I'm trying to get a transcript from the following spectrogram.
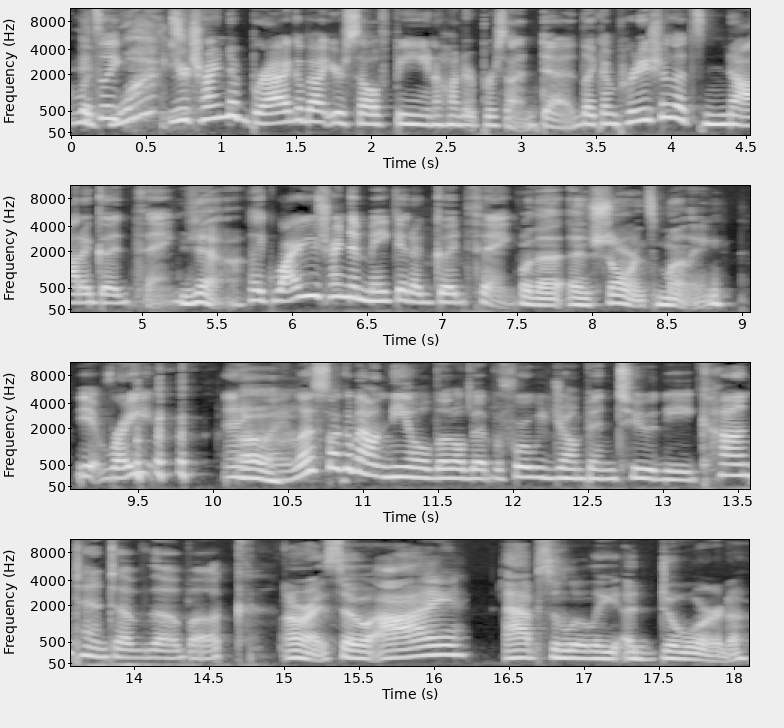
I'm It's like what? you're trying to brag about yourself being 100% dead. Like, I'm pretty sure that's not a good thing. yeah Like, why are you trying to make it a good thing? for the insurance money. Yeah, right? Uh. Anyway, let's talk about Neil a little bit before we jump into the content of the book. All right, so I absolutely adored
